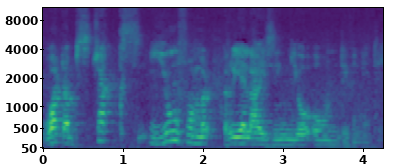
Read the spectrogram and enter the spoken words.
what obstructs you from realizing your own divinity.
